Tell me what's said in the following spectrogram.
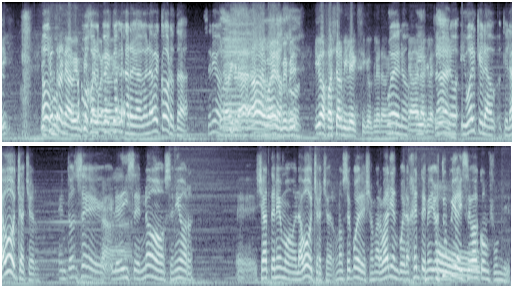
¿Y, y qué otra nave ¿Cómo empieza con la B B? larga? Con la B corta, señor. Ah, claro. Ah, bueno, me- me- iba a fallar mi léxico, claramente. Bueno, No, no, claro. bueno, igual que la, que la Bochacher. Entonces le dicen, no, señor, eh, ya tenemos la Bochacher, no se puede llamar Valiant porque la gente es medio Oh. estúpida y se va a confundir.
